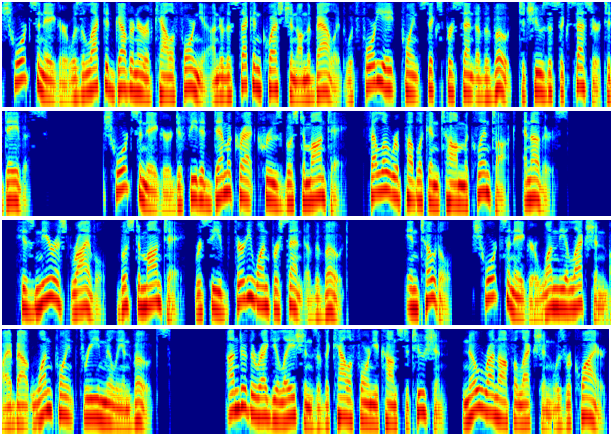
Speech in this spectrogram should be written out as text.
Schwarzenegger was elected governor of California under the second question on the ballot with 48.6% of the vote to choose a successor to Davis. Schwarzenegger defeated Democrat Cruz Bustamante, fellow Republican Tom McClintock, and others. His nearest rival, Bustamante, received 31% of the vote. In total, Schwarzenegger won the election by about 1.3 million votes. Under the regulations of the California Constitution, no runoff election was required.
